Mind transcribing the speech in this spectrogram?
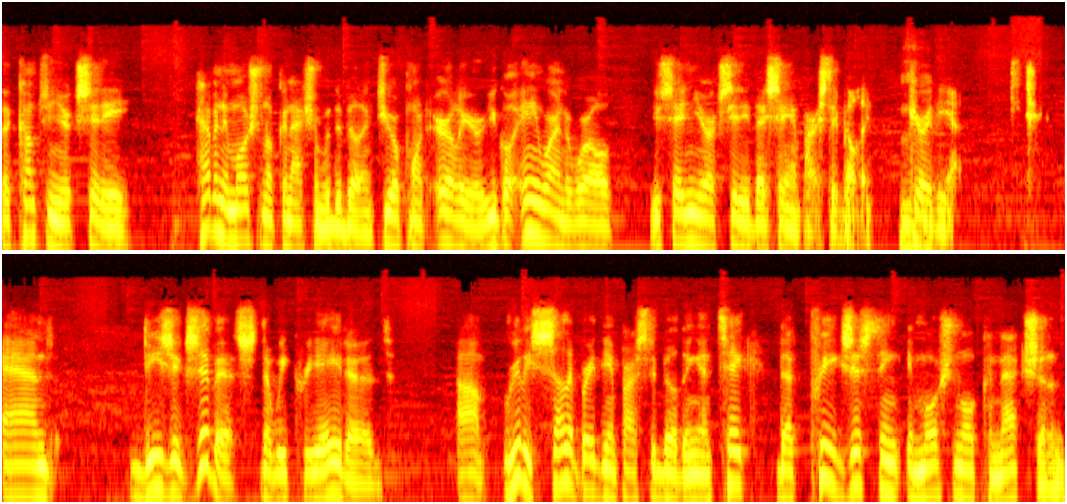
that come to New York City have an emotional connection with the building. To your point earlier, you go anywhere in the world, you say New York City, they say Empire State Building. Mm-hmm. Period. The end. And these exhibits that we created um, really celebrate the Empire State Building and take that pre-existing emotional connection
